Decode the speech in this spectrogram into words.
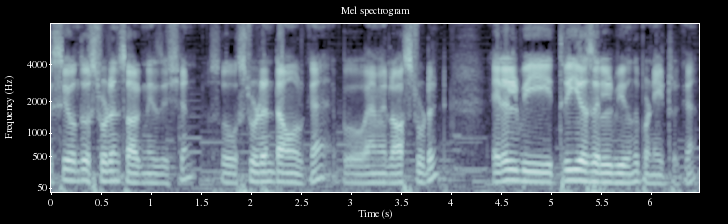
எஸ்ஏஓ வந்து ஸ்டூடெண்ட்ஸ் ஆர்கனைசேஷன் ஸோ ஸ்டூடெண்ட்டாகவும் இருக்கேன். இப்போது I'm a law student LLB three years LLB வந்து பண்ணிகிட்ருக்கேன்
